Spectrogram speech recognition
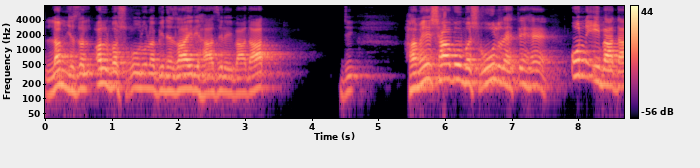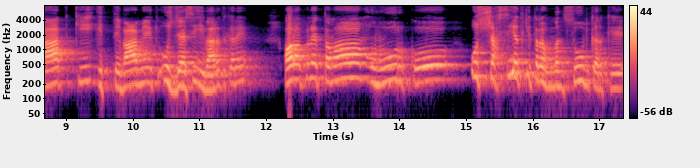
لم یزل المشغول بن ظاہر حاضر عبادات جی ہمیشہ وہ مشغول رہتے ہیں ان عبادات کی اتباع میں کہ اس جیسی عبادت کرے اور اپنے تمام امور کو اس شخصیت کی طرف منسوب کر کے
